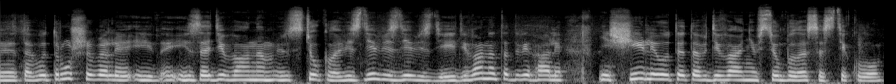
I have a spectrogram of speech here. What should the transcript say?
это вытрушивали и, и за диваном, стекла везде, везде, везде. И диван отодвигали, и щели вот это в диване, все было со стеклом.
